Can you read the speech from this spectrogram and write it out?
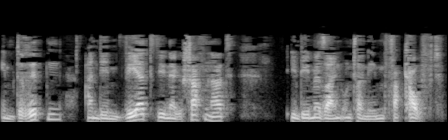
im dritten an dem Wert, den er geschaffen hat, indem er sein Unternehmen verkauft.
